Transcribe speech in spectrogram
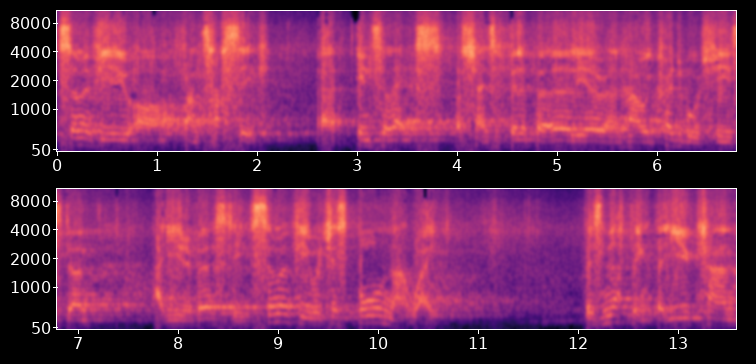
Some of you are fantastic uh, intellects. I was chatting to Philippa earlier and how incredible she's done at university. Some of you were just born that way. There's nothing that you can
